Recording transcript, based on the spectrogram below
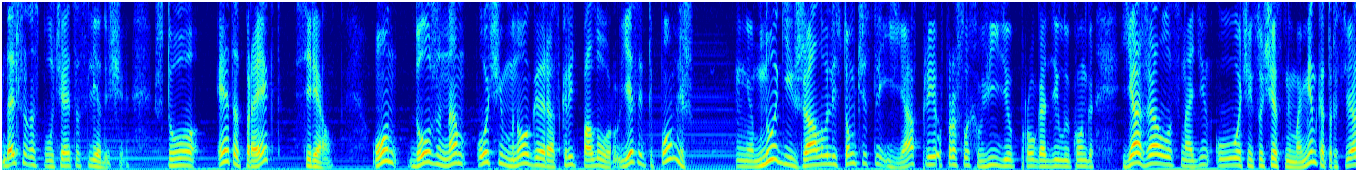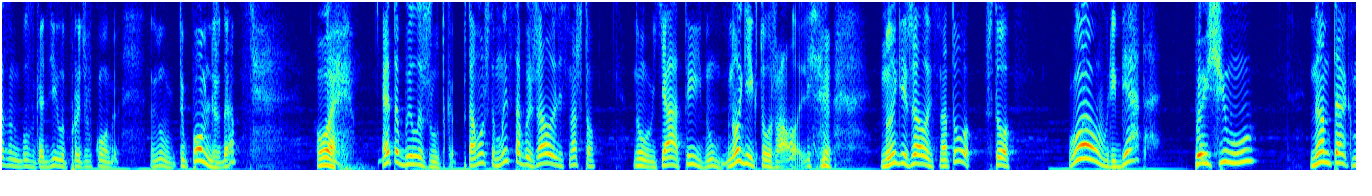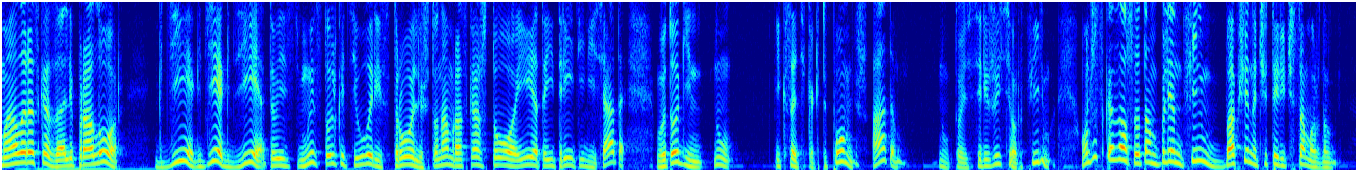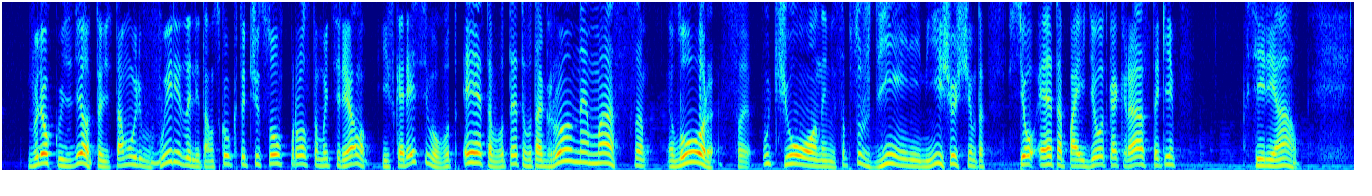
Дальше у нас получается следующее, что этот проект, сериал, он должен нам очень многое раскрыть по лору. Если ты помнишь, многие жаловались, в том числе и я в, при, в прошлых видео про Годзиллу и Конга, я жаловался на один очень существенный момент, который связан был с Годзиллой против Конга. Ну, ты помнишь, да? Ой, это было жутко, потому что мы с тобой жаловались на что? Ну, я, ты, ну, многие кто жаловались. многие жаловались на то, что Воу, ребята, почему? Нам так мало рассказали про лор. Где, где, где? То есть мы столько теорий строили, что нам расскажут то, и это, и третье, и десятое. В итоге, ну, и, кстати, как ты помнишь, Адам, ну, то есть режиссер фильма, он же сказал, что там, блин, фильм вообще на 4 часа можно в легкую сделать, то есть там вырезали там сколько-то часов просто материалом. И, скорее всего, вот это, вот это вот огромная масса лор с учеными, с обсуждениями еще с чем-то. Все это пойдет как раз-таки в сериал.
